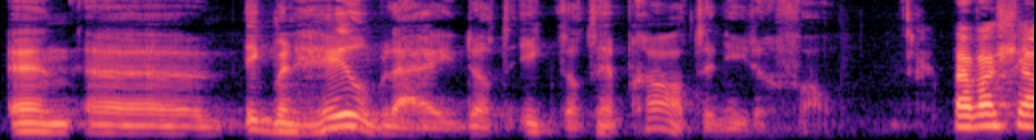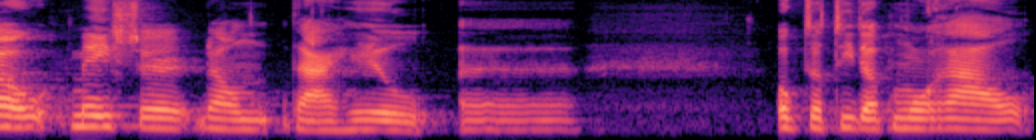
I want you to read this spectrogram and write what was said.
En eh, ik ben heel blij dat ik dat heb gehad in ieder geval. Maar was jouw meester dan daar heel... eh, ook dat hij dat moraal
